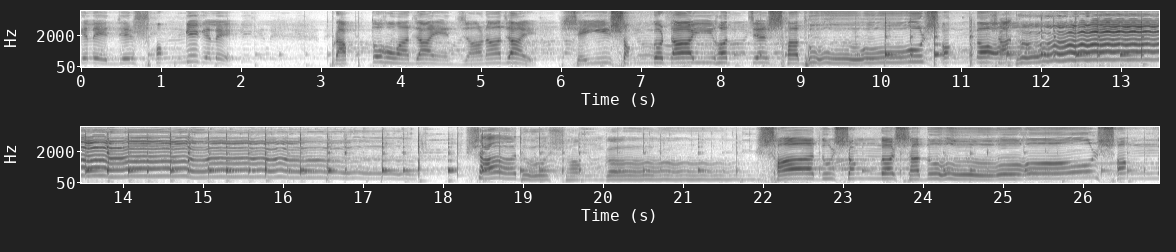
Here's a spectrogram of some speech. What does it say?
গেলে, যে সঙ্গে গেলে প্রাপ্ত হওয়া যায়, জানা যায়। সেই সঙ্গটাই হচ্ছে সাধু সঙ্গ। সাধু। সাধু সঙ্গ। সাধু সঙ্গ সাধু সঙ্গ।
